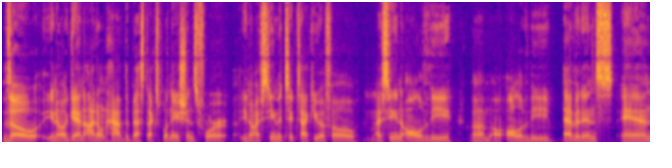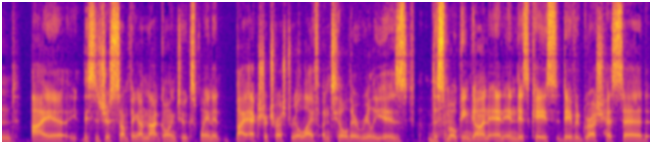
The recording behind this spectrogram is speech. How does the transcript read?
Though you know again i don't have the best explanations for you know i've seen the tic tac ufo i've seen all of the um, all of the evidence and I uh, this is just something I'm not going to explain it by extraterrestrial life until there really is the smoking gun. And in this case, David Grusch has said,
